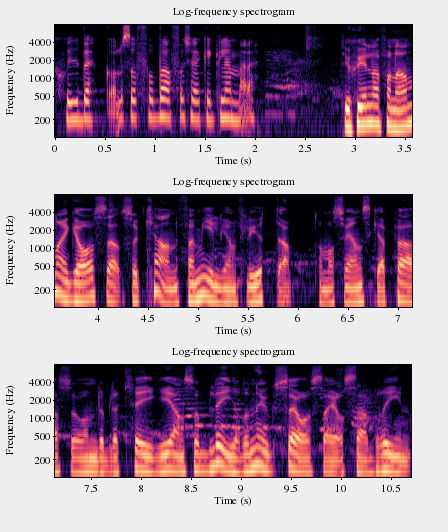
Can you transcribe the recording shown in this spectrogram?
sju böcker eller så för att bara försöka glömma det. Till skillnad från andra i Gaza så kan familjen flytta. De har svenska pass och om det blir krig igen så blir det nog så, säger Sabrin.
